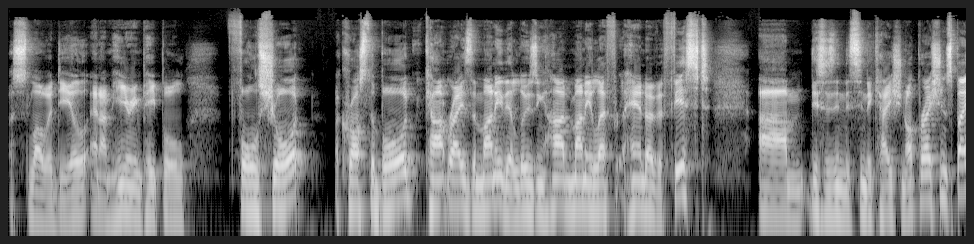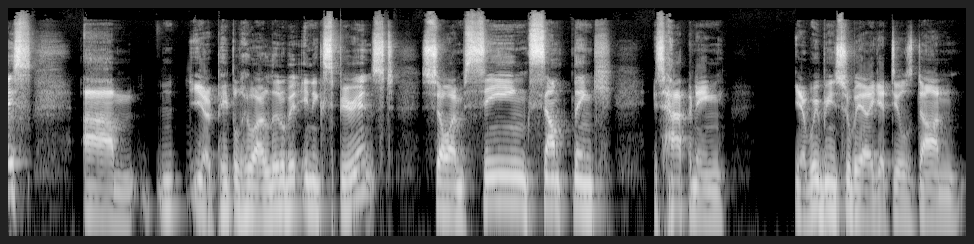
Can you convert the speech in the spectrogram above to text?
a slower deal. And I'm hearing people fall short across the board. Can't raise the money. They're losing hard money left hand over fist. Um, this is in the syndication operation space. Um, you know, people who are a little bit inexperienced. So I'm seeing something is happening. You know, we've been still be able to get deals done.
